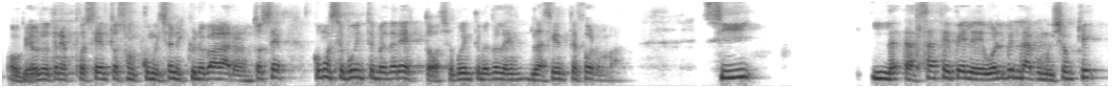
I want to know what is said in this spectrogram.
Okay. El otro 3% son comisiones que uno pagaron. Entonces, ¿cómo se puede interpretar esto? Se puede interpretar de la siguiente forma. Si las AFP le devuelven la comisión que,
